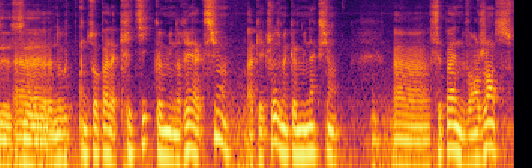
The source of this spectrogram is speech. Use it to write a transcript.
euh, ne conçoit pas la critique comme une réaction à quelque chose, mais comme une action. Euh, c'est pas une vengeance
